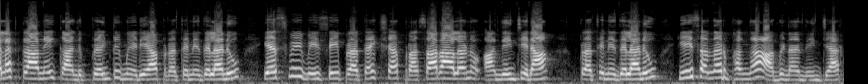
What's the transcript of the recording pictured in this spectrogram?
ఎలక్ట్రానిక్ అండ్ ప్రింట్ మీడియా ప్రతినిధులను ఎస్వీబీసీ ప్రత్యక్ష ప్రసారాలను అందించిన ప్రతినిధులను ఈ సందర్భంగా అభినందించారు.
